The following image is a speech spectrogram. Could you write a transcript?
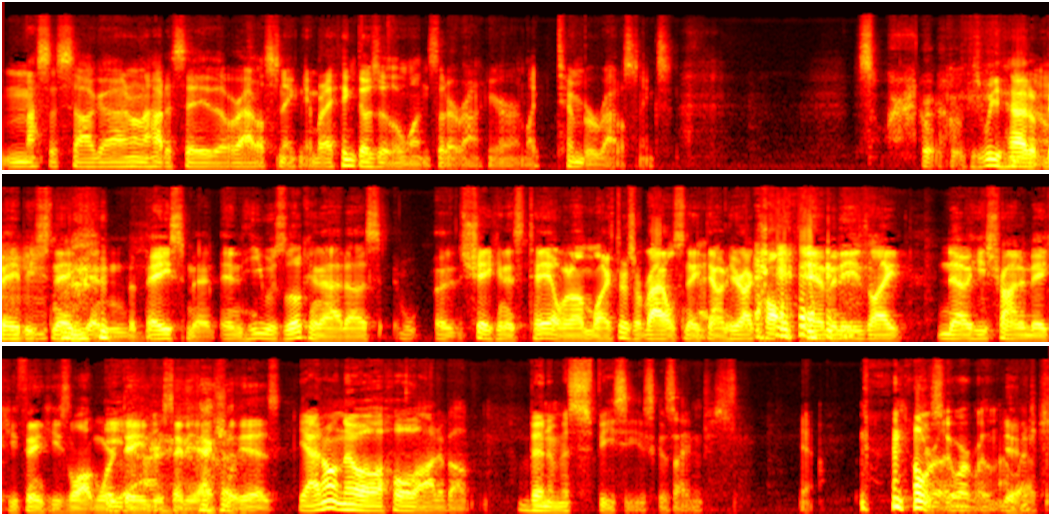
Massasauga. I don't know how to say the rattlesnake name, but I think those are the ones that are around here, and like timber rattlesnakes. Somewhere I don't know. Because we had a baby snake in the basement, and he was looking at us, uh, shaking his tail, and I'm like, "There's a rattlesnake down here." I called him, and he's like, "No, he's trying to make you think he's a lot more Yeah. dangerous than he actually is." Yeah, I don't know a whole lot about venomous species because I'm just don't really work with them that Yeah. much.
